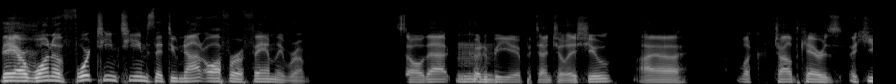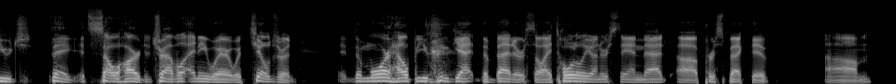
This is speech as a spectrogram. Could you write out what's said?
they are one of 14 teams that do not offer a family room. So that could Mm. be a potential issue. Uh look, childcare is a huge thing. It's so hard to travel anywhere with children. Uh, The more help you can get, the better. So I totally understand that uh perspective. Um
